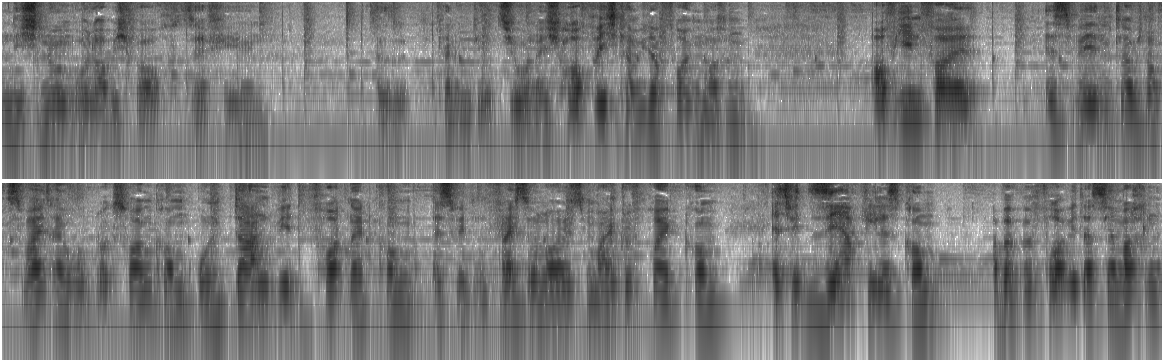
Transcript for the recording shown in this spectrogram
nicht nur im Urlaub, ich war auch sehr viel. Also keine Motivation. Ich hoffe, ich kann wieder Folgen machen. Auf jeden Fall, es werden, glaube ich, noch zwei, drei Roblox-Folgen kommen und dann wird Fortnite kommen. Es wird vielleicht so ein neues Minecraft-Projekt kommen. Es wird sehr vieles kommen. Aber bevor wir das ja machen,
